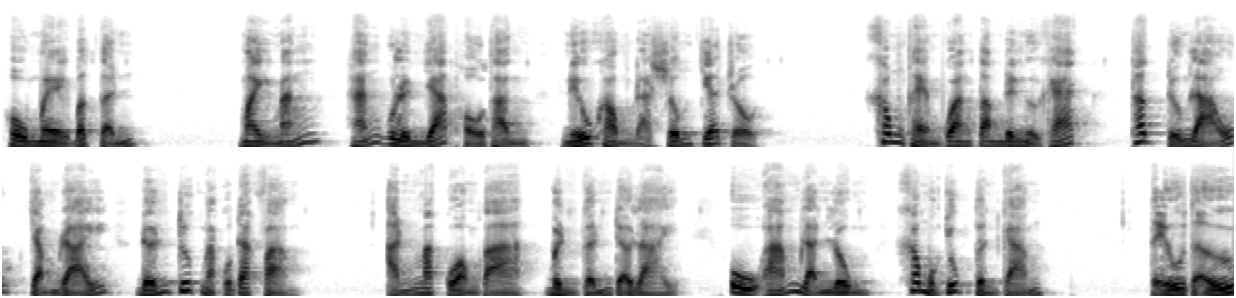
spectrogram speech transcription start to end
hôn mê bất tỉnh. May mắn hắn có linh giáp hộ thần, nếu không đã sớm chết rồi. Không thèm quan tâm đến người khác, thất trưởng lão chậm rãi đến trước mặt của Trác Phàm. Ánh mắt của ông ta bình tĩnh trở lại, u ám lạnh lùng, không một chút tình cảm. Tiểu tử,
